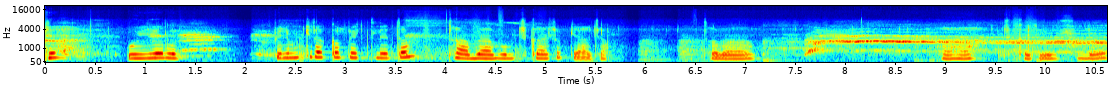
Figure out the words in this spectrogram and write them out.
Gel uyuyalım. Benim iki dakika bekledim. Tamam ben bunu çıkartıp geleceğim. Tamam. Ha, çıkarayım şunu.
